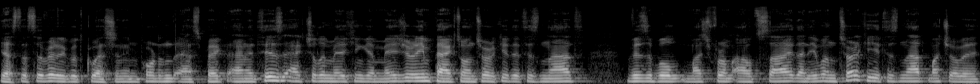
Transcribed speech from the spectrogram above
Yes, that's a very good question, important aspect, and it is actually making a major impact on Turkey that is not visible much from outside, and even Turkey, it is not much of a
